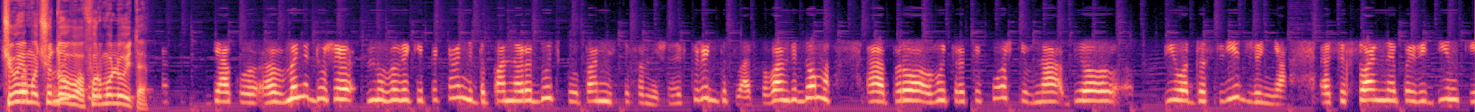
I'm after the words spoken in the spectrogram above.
Чуємо От чудово. Формулюйте. Дякую. Е, В мене дуже ну, велике питання до пана Радуцького пані Стефанишної. Скажіть, будь ласка, вам відомо е, про витрати коштів на біо, біодослідження сексуальної поведінки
